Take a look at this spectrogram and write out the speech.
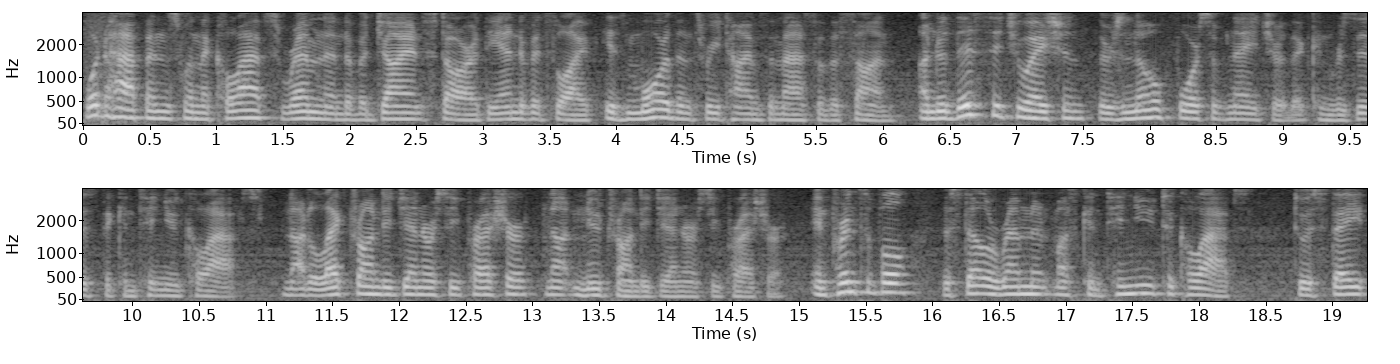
What happens when the collapsed remnant of a giant star at the end of its life is more than three times the mass of the Sun? Under this situation, there's no force of nature that can resist the continued collapse. Not electron degeneracy pressure, not neutron degeneracy pressure. In principle, the stellar remnant must continue to collapse to a state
